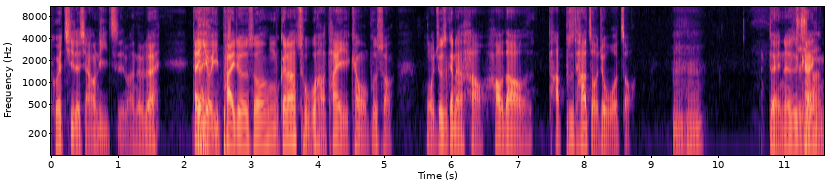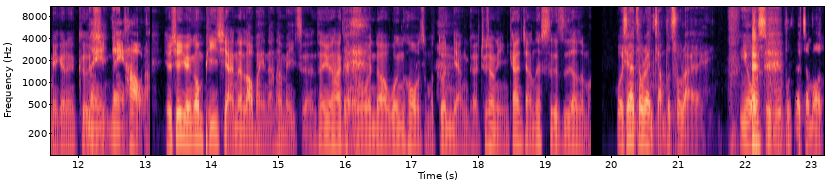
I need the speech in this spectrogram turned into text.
会气得想要离职嘛，对不对？但也有一派就是说，我跟他处不好，他也看我不爽，我就是跟他耗耗到他不是他走就我走。嗯哼。对，那是看每个人的个性内耗了。有些员工皮起来，那老板也拿他没辙。但因为他可能会问到温厚、什么敦良的，就像你，你刚才讲那四个字叫什么？我现在突然讲不出来，因为我似乎不再这么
